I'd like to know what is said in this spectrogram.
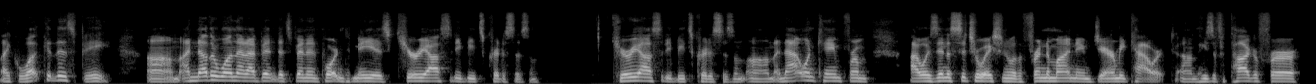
Like, what could this be? Um, another one that I've been that's been important to me is curiosity beats criticism. Curiosity beats criticism. Um, and that one came from I was in a situation with a friend of mine named Jeremy Cowart. Um, he's a photographer,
